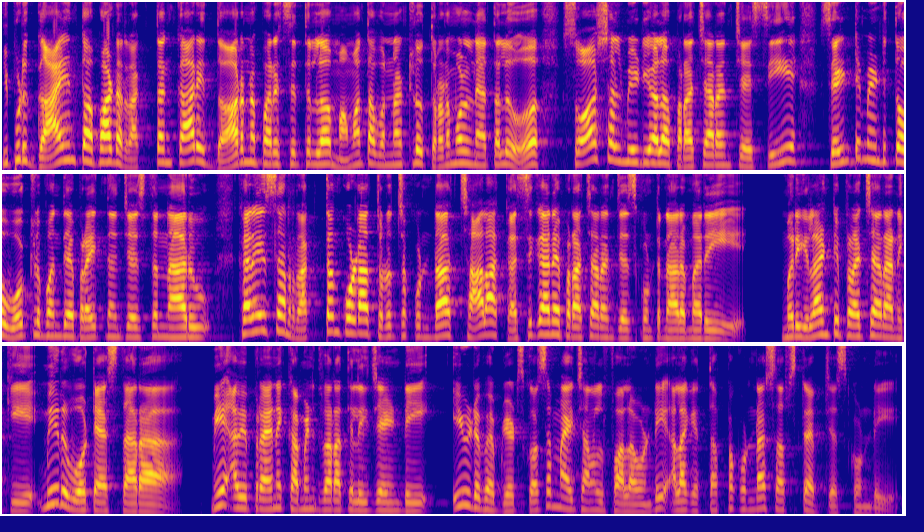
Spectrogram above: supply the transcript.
ఇప్పుడు గాయంతో పాటు రక్తం కారి దారుణ పరిస్థితుల్లో మమత ఉన్నట్లు తృణమూల నేతలు సోషల్ మీడియాలో ప్రచారం చేసి సెంటిమెంట్తో ఓట్లు పొందే ప్రయత్నం చేస్తున్నారు. కనీసం రక్తం కూడా తుడచకుండా చాలా కసిగానే ప్రచారం చేసుకుంటున్నారు మరి. మరి ఇలాంటి ప్రచారానికి మీరు ఓటేస్తారా? మీ అభిప్రాయాన్ని కమెంట్ ద్వారా తెలియజేయండి. ఈ వీడియో అప్డేట్స్ కోసం మై ఛానల్ ఫాలో అవ్వండి. అలాగే తప్పకుండా సబ్స్క్రైబ్ చేసుకోండి.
